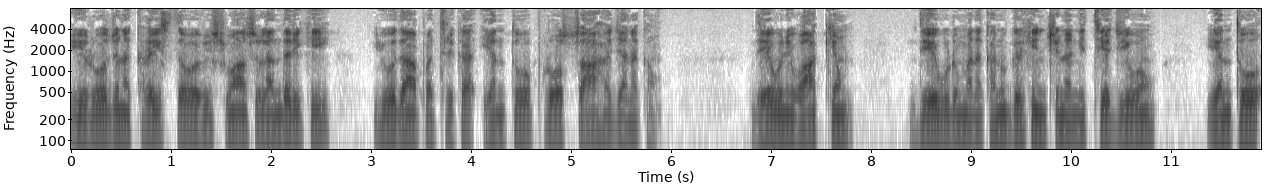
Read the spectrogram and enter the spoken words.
ఈ రోజున క్రైస్తవ విశ్వాసులందరికీ యూదాపత్రిక ఎంతో ప్రోత్సాహజనకం. దేవుని వాక్యం దేవుడు మనకు అనుగ్రహించిన నిత్య జీవం ఎంతో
